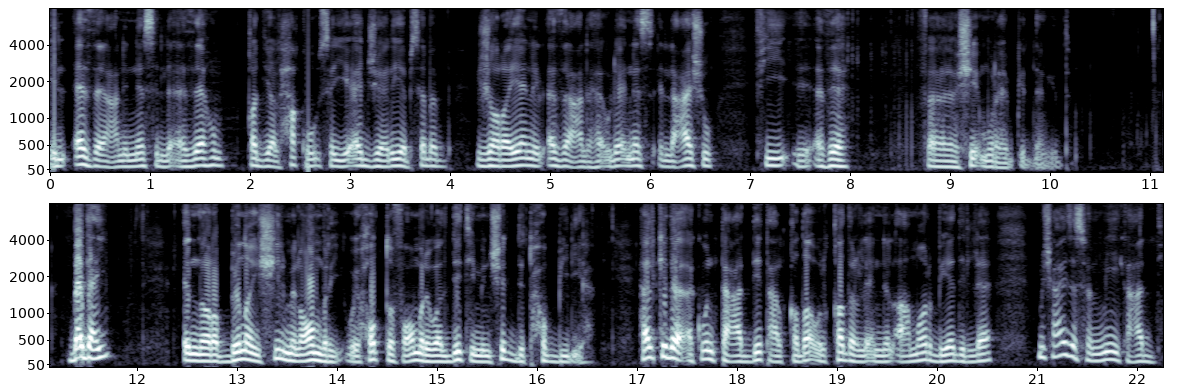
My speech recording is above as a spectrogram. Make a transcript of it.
الأذى عن الناس اللي أذاهم قد يلحقوا سيئات جارية بسبب جريان الأذى على هؤلاء الناس اللي عاشوا في أذاه. فشيء مرعب جدا جدا. بدعي إن ربنا يشيل من عمري ويحط في عمر والدتي من شدة حبي ليها. هل كده أكون تعديت على القضاء والقدر؟ لأن الأعمار بيد الله مش عايز أسميه تعدي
